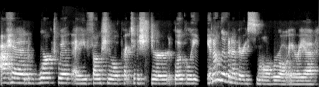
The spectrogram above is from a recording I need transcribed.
I had worked with a functional practitioner locally, and I live in a very small rural area.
